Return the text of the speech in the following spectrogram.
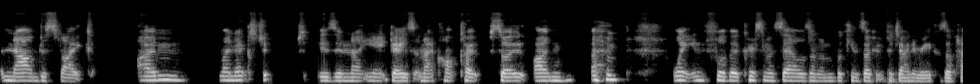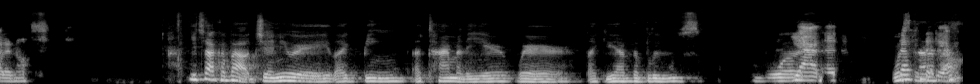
And now I'm just like, I'm my next trip is in 98 days and I can't cope. So I'm um, waiting for the Christmas sales and I'm booking something for January because I've had enough. You talk about January like being a time of the year where like you have the blues. What? Yeah, no, what's definitely. that about?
